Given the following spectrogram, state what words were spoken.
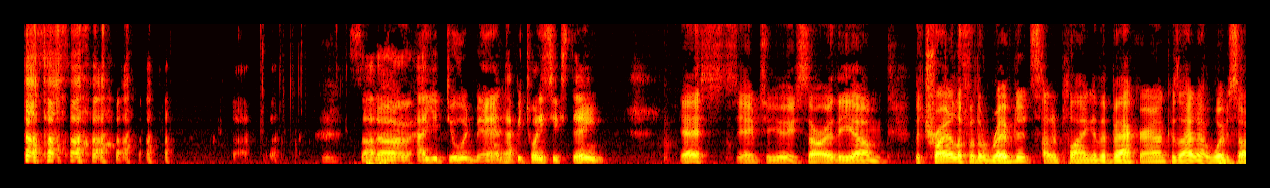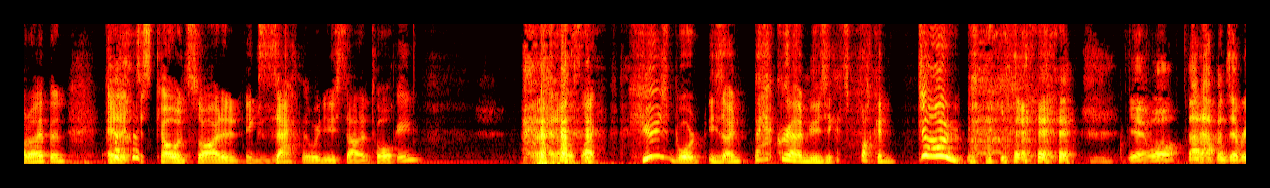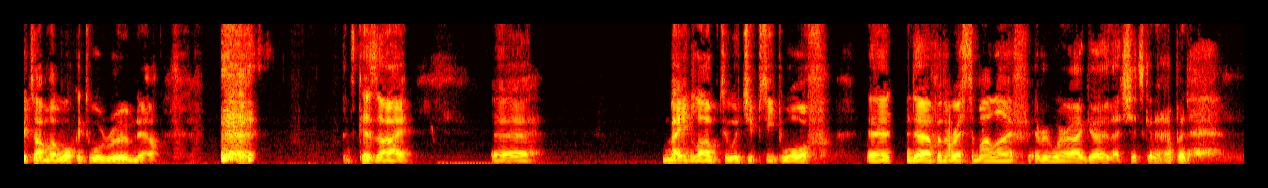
Sutto, how you doing, man? Happy 2016. Yes, same to you. Sorry, the um the trailer for the Revenant started playing in the background because I had a website open, and it just coincided exactly when you started talking, and I was like, Huw's brought his own background music. It's fucking dope. yeah. yeah, well, that happens every time I walk into a room now. it's because I uh, made love to a gypsy dwarf, and uh, for the rest of my life, everywhere I go, that shit's going to happen.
